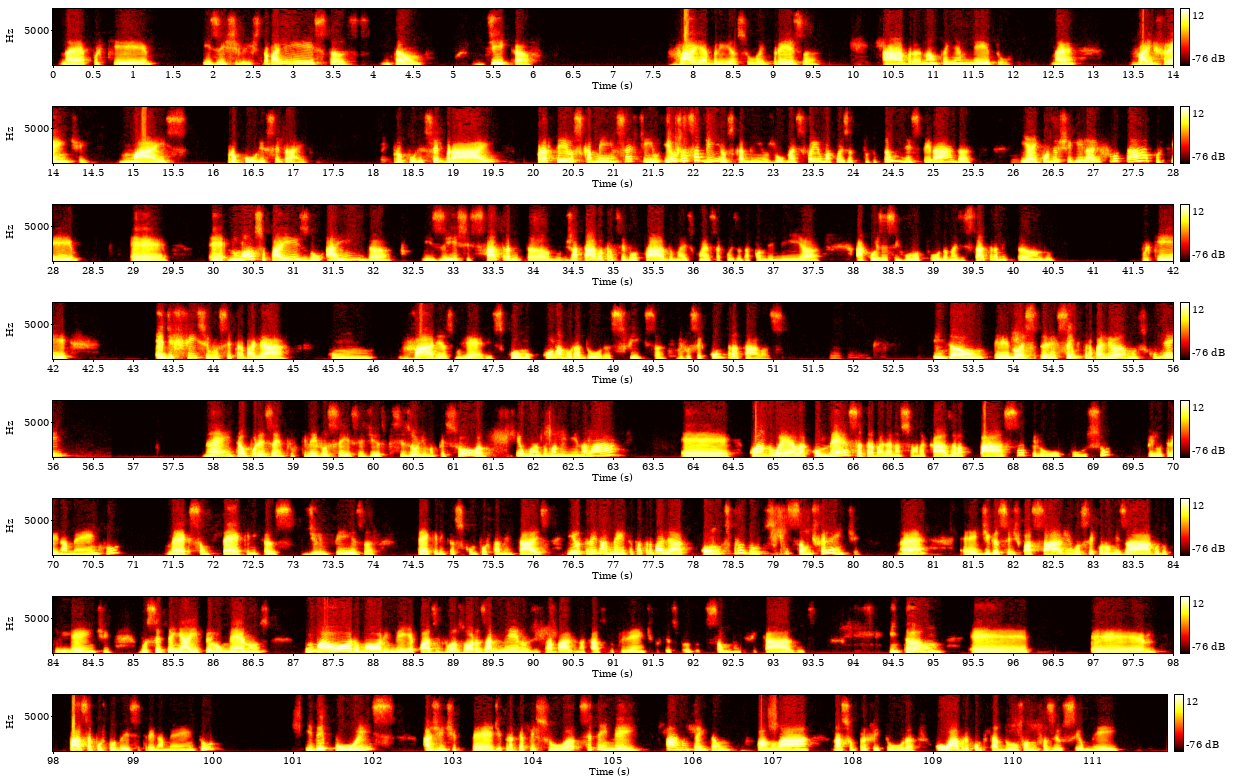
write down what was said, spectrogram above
né? Porque existe leis trabalhistas, então, dica, vai abrir a sua empresa, abra, não tenha medo, né? Vá em frente, mas procure o Sebrae. Procure o Sebrae para ter os caminhos certinho. Eu já sabia os caminhos, mas foi uma coisa tudo tão inesperada. E aí, quando eu cheguei lá, ele falou, tá, porque é, é, no nosso país ainda existe, está tramitando, já estava para ser votado, mas com essa coisa da pandemia, a coisa se enrolou toda, mas está tramitando, porque é difícil você trabalhar com várias mulheres como colaboradoras fixas, de você contratá-las. Uhum. Então, é, nós é, sempre trabalhamos com MEI. Né? Então, por exemplo, que nem você esses dias precisou de uma pessoa, eu mando uma menina lá. É, quando ela começa a trabalhar na sua casa, ela passa pelo curso, pelo treinamento, né? Que são técnicas de limpeza, técnicas comportamentais e o treinamento para trabalhar com os produtos que são diferentes, né? É, Diga-se de passagem, você economiza a água do cliente, você tem aí pelo menos uma hora, uma hora e meia, quase duas horas a menos de trabalho na casa do cliente, porque os produtos são muito eficazes. Então, é, é, passa por todo esse treinamento e depois a gente pede para que a pessoa. Você tem e-mail? Ah, não tem. Então, vamos lá na subprefeitura, ou abre o computador, vamos fazer o seu e-mail,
